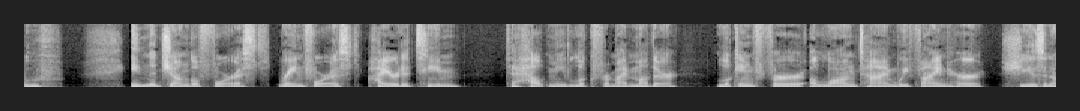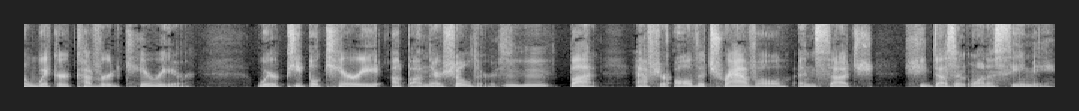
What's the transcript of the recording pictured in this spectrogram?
Oof. In the jungle forest, rainforest, hired a team to help me look for my mother. Looking for a long time, we find her. She is in a wicker covered carrier where people carry up on their shoulders. Mm-hmm. But after all the travel and such, she doesn't want to see me.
